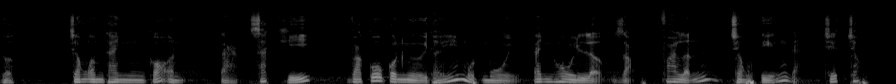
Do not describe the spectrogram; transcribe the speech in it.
thường. Trong âm thanh có ẩn tàng sát khí và cô còn ngửi thấy một mùi tanh hôi lợm giọng pha lẫn trong tiếng đàn chết chóc.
